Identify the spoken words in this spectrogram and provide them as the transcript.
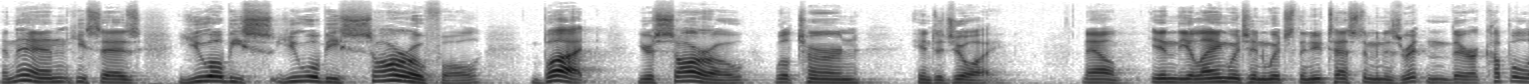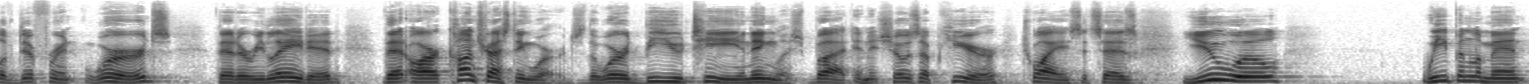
And then he says, you will, be, you will be sorrowful, but your sorrow will turn into joy. Now, in the language in which the New Testament is written, there are a couple of different words that are related that are contrasting words. The word but in English, but, and it shows up here twice. It says, You will weep and lament,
